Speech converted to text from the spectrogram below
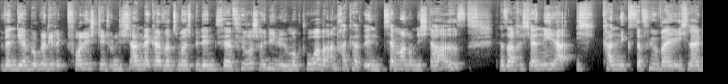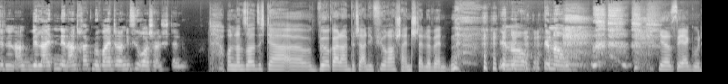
wenn der Bürger direkt vor dir steht und dich anmeckert, weil zum Beispiel den Führerschein, den du im Oktober beantragt hast, im Dezember noch nicht da ist, da sage ich ja, nee, ich kann nichts dafür, weil ich leite den wir leiten den Antrag nur weiter an die Führerscheinstelle. Und dann soll sich der äh, Bürger dann bitte an die Führerscheinstelle wenden. Genau, genau. Ja, sehr gut.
